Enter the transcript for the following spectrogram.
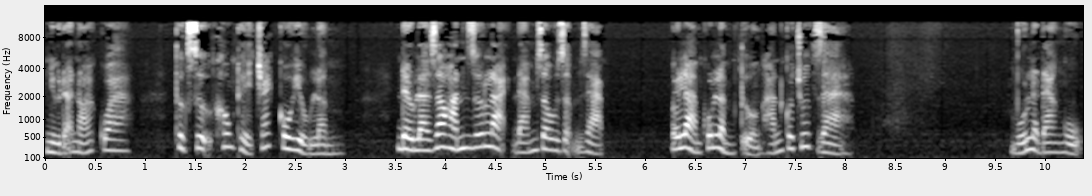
Như đã nói qua, thực sự không thể trách cô hiểu lầm. Đều là do hắn giữ lại đám dâu rậm rạp, mới làm cô lầm tưởng hắn có chút già. Vốn là đang ngủ,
